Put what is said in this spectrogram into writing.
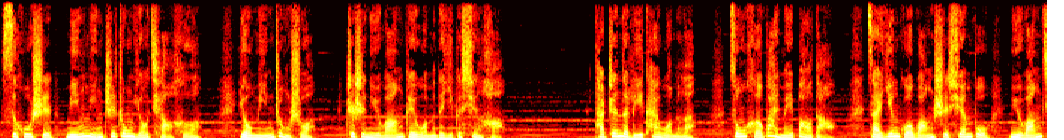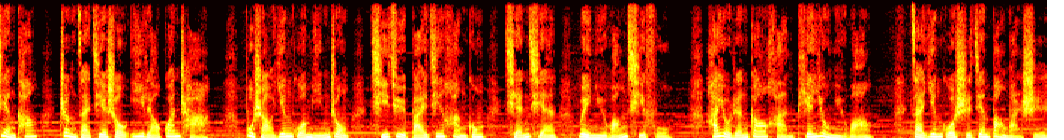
似乎是冥冥之中有巧合。有民众说，这是女王给我们的一个讯号，她真的离开我们了。综合外媒报道，在英国王室宣布女王健康，正在接受医疗观察。不少英国民众齐聚白金汉宫前前为女王祈福，还有人高喊“天佑女王”。在英国时间傍晚时，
